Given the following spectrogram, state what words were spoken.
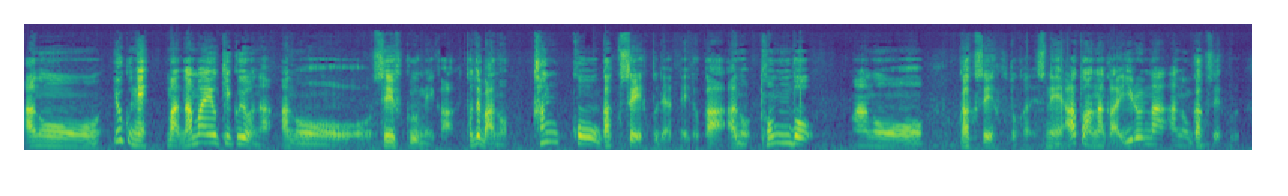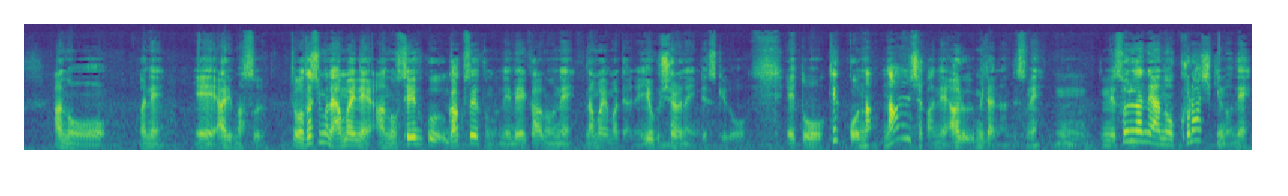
あのー、よくね、まあ、名前を聞くような、あのー、制服メーカー。例えば、あの、観光学生服であったりとか、あの、トンボ、あのー、学生服とかですね。あとはなんか、いろんな、あの、学生服、あのがね、えー、あります。私もね、あんまりね、あの、制服、学生服のね、メーカーのね、名前まではね、よく知らないんですけど、えっと、結構な、何社かね、あるみたいなんですね。うん。で、それがね、あの、倉敷のね、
